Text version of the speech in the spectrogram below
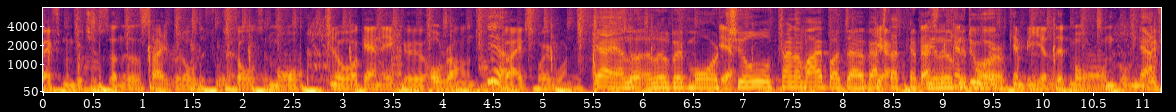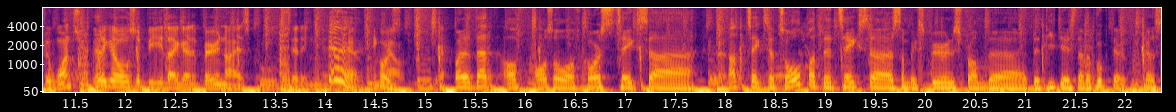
Reffen, which is on the other side with all the food stalls and more, you know, organic, uh, all round Yeah. vibes for everyone. Yeah, yeah, a So- li- a little bit more Yeah. chill kind of vibe, but uh, Werkstatt can be a little can bit do more. can be a little more boom boom Yeah. if it wants to. But it can also be like a very nice, cool setting. Uh, Yeah, of course. Yeah. But that of, also, of course, takes uh, not takes a toll, but it takes uh, some experience from the the DJs that are booked there. Because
